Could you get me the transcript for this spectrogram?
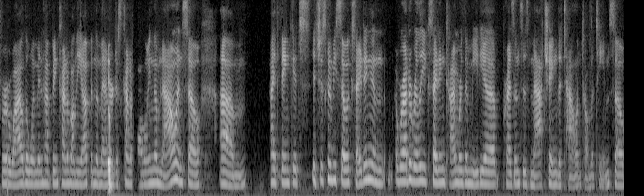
for a while the women have been kind of on the up and the men yep. are just kind of following them now. And so um, I think it's it's just going to be so exciting, and we're at a really exciting time where the media presence is matching the talent on the team. So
